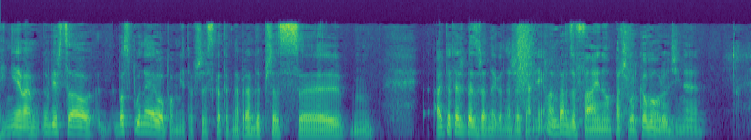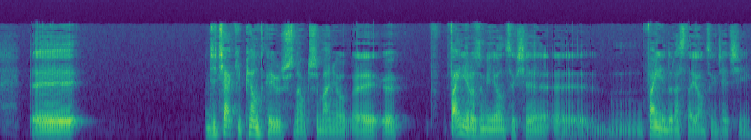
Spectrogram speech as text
Ej, Nie mam, no wiesz co, bo spłynęło po mnie to wszystko, tak naprawdę przez. mm, ale to też bez żadnego narzekania. Ja mam bardzo fajną, patchworkową rodzinę. Yy, dzieciaki, piątkę już na utrzymaniu. yy, yy, fajnie rozumiejących się, yy, fajnie dorastających dzieci.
